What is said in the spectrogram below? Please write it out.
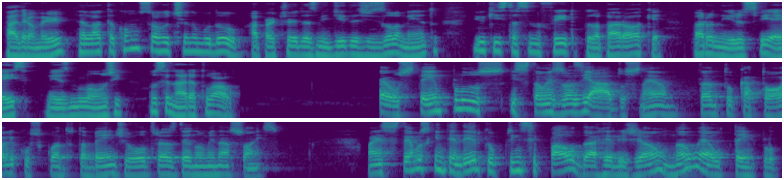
Padre Almir relata como sua rotina mudou a partir das medidas de isolamento e o que está sendo feito pela paróquia para unir os fiéis, mesmo longe, no cenário atual. É, os templos estão esvaziados, né? tanto católicos quanto também de outras denominações. Mas temos que entender que o principal da religião não é o templo,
